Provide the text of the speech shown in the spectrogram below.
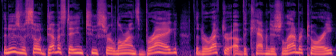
The news was so devastating to Sir Lawrence Bragg, the director of the Cavendish Laboratory,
